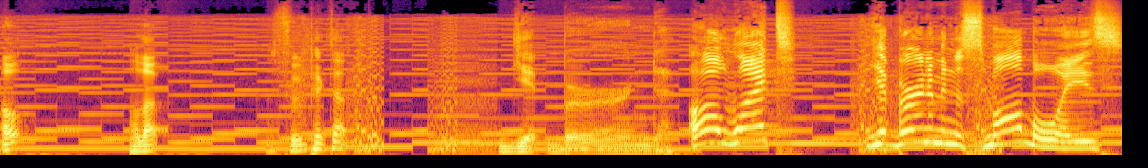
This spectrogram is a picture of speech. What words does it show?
Oh, hold up. Food picked up? Get burned. Oh, what? You burn them into small boys.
